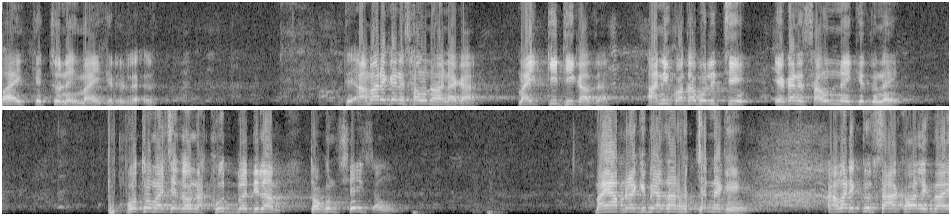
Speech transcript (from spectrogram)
মাইক কিচ্ছু নেই মাইকের আমার এখানে সাউন্ড হয় না গা। মাইক কি ঠিক আছে? আমি কথা বলেছি এখানে সাউন্ড নেই, কিছু নেই। প্রথম আছে তখন খুদবা দিলাম, তখন সেই সাউন্ড। ভাই, আপনার কি বেজার হচ্ছেন নাকি? আমার একটু চা খাওয়া লাগবে, ভাই,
